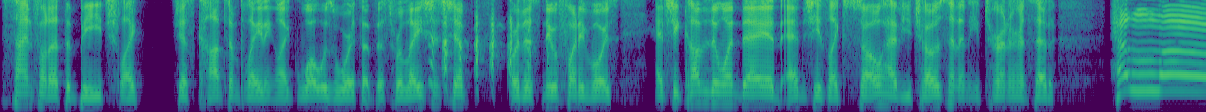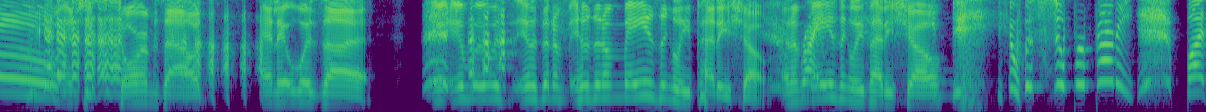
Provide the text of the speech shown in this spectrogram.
Seinfeld at the beach like just contemplating like what was worth it this relationship or this new funny voice. And she comes in one day and, and she's like so have you chosen? And he turned to her and said hello! And she storms out. And it was uh it, it, it was it was an it was an amazingly petty show an Right. amazingly petty show. It was super petty but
